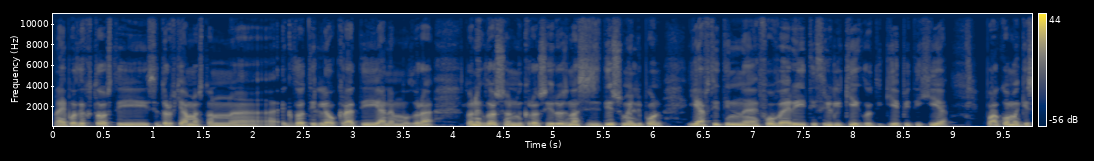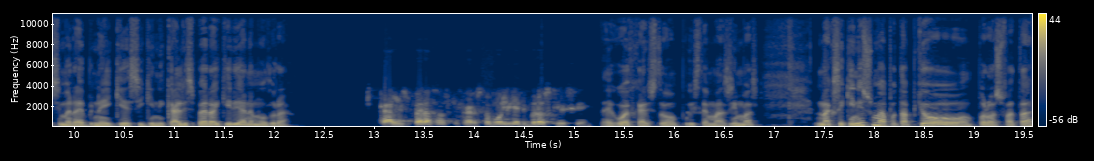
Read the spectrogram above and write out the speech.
να υποδεχτώ στη συντροφιά μας τον ε, εκδότη Λεοκράτη Ανεμοδουρά, τον εκδόσεων Μικρός Ήρωα, να συζητήσουμε λοιπόν για αυτή την ε, φοβερή, τη θρηλυκή εκδοτική επιτυχία που ακόμα και σήμερα εμπνέει και συγκινεί. Καλησπέρα, κύριε Ανεμοδουρά. Καλησπέρα σας και ευχαριστώ πολύ για την πρόσκληση. Εγώ ευχαριστώ που είστε μαζί μας. Να ξεκινήσουμε από τα πιο πρόσφατα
